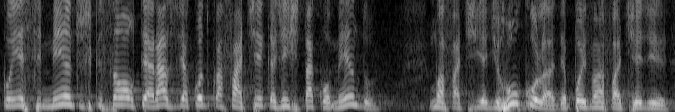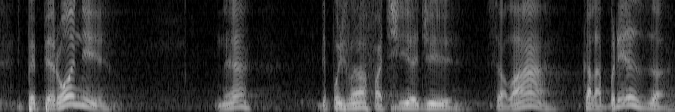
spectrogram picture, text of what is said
conhecimentos que são alterados de acordo com a fatia que a gente está comendo. Uma fatia de rúcula, depois uma fatia de, de pepperoni, né? Depois vai uma fatia de sei lá, calabresa.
